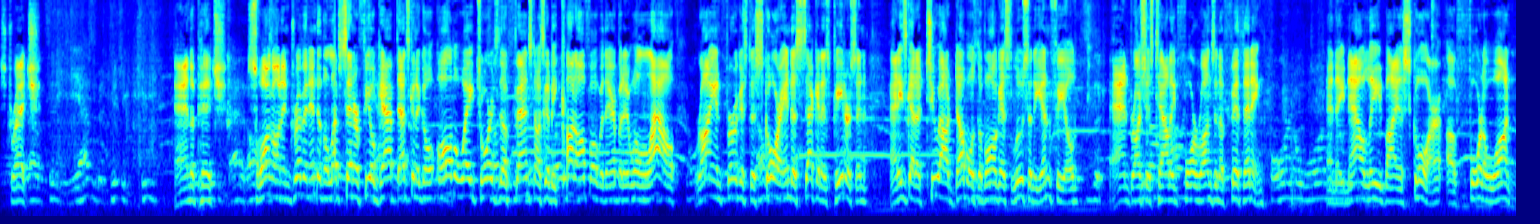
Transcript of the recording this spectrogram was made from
Stretch. And the pitch. Swung on and driven into the left center field gap. That's going to go all the way towards the fence. Now it's going to be cut off over there, but it will allow Ryan Fergus to score into second as Petterson. And he's got a two out double as the ball gets loose in the infield. And Brush has tallied four runs in the fifth inning. And they now lead by a score of four to one.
